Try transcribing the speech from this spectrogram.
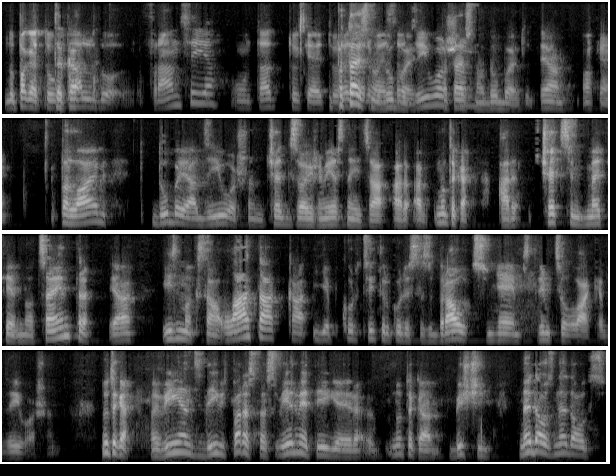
Nu, Pagaidiet, tu kā lido Francija, un tad tu tikai tur pataisno Dubaju. Pataisno Dubaju, jā. Okay. Par laimi, Dubajā dzīvošana četru zvaigžņu viesnīcā ar, ar, nu, kā, ar 400 metriem no centra, jā, izmaksā lētāk kā jebkur citur, kur es esmu braucis un ņēmis trim cilvēkiem dzīvošanu. Nu, kā, vai viens, divi, parasti tas vienvietīgie ir, nu, kā bišķi nedaudz, nedaudz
